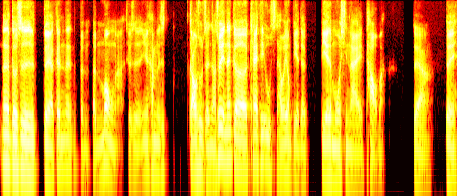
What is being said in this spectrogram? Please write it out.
那个都是对啊，跟那个本本梦啊，就是因为他们是高速增长，所以那个 Cathie Woods 才会用别的别的模型来套嘛。对啊，对，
